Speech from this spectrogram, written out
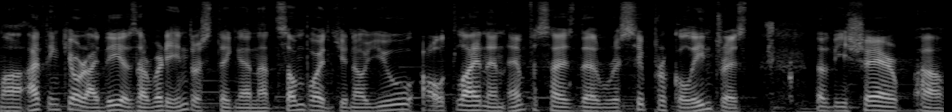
uh, I think your ideas are very interesting. And at some point, you know, you outline and emphasize the reciprocal interest that we share, uh,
